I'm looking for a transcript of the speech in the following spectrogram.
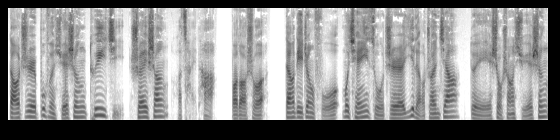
导致部分学生推挤、摔伤和踩踏。报道说，当地政府目前已组织医疗专家对受伤学生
